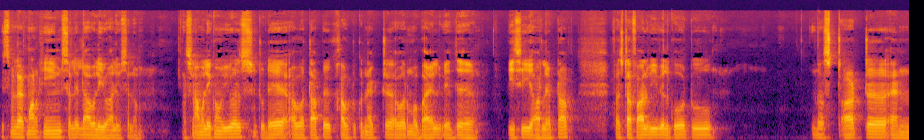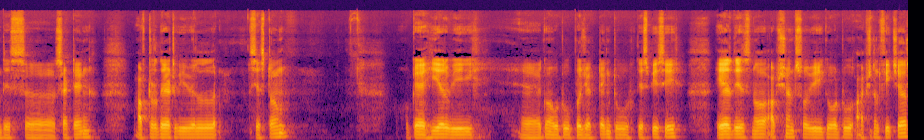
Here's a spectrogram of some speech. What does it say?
Bismillahirrahmanirrahim. Sallallahu alaihi wasallam. Assalamu alaikum viewers. Today our topic how to connect our mobile with the PC or laptop. First of all, we will go to the start uh, and this uh, setting. After that, we will system. Okay, here we uh, go to projecting to this PC. Here there is no option, so we go to optional feature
